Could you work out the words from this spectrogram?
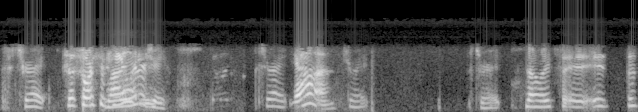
That's right. It's the source of a lot healing. of energy. That's right. Yeah. That's right. That's right. No, it's it, it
